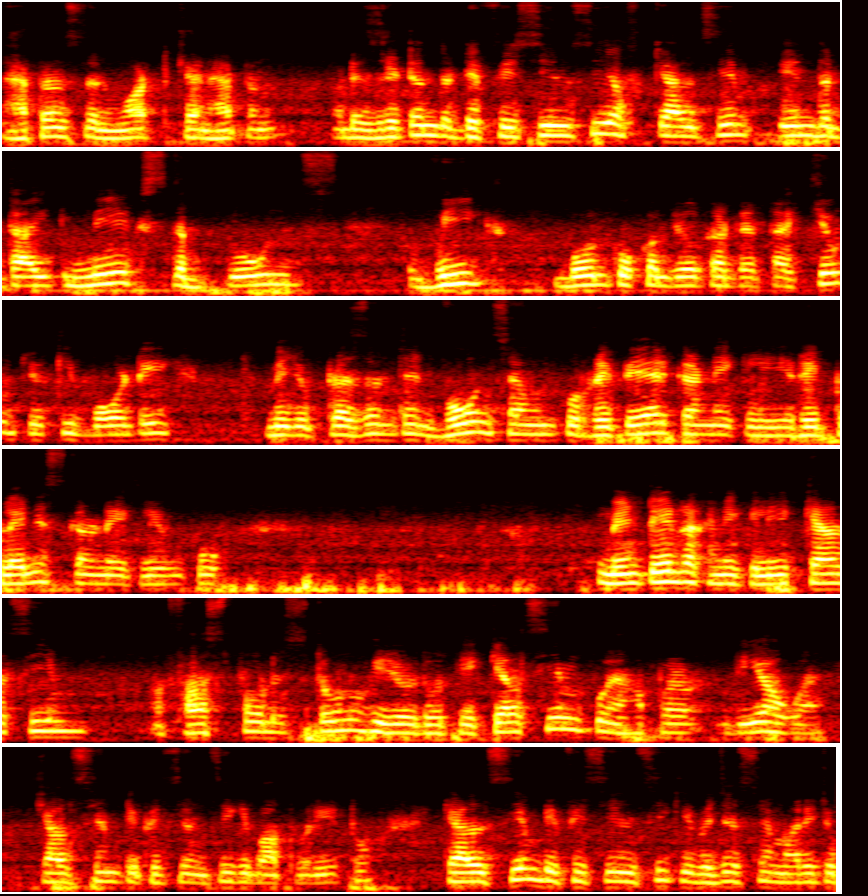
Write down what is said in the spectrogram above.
happens, then what can happen? It is written the deficiency of calcium in the diet makes the bones weak bone को कमज़ोर कर देता है। क्यों? क्योंकि बॉडी में जो प्रेजेंट है बोन्स हैं, उनको रिपेयर करने के लिए रिप्लेनिश करने के लिए, उनको मेंटेन रखने के लिए कैल्शियम फास्फोरस दोनों की ज़रूरत होती है। कैल्शियम को यहाँ पर दिया हुआ है कैल्शियम डिफिशियंसी की बात हो रही है तो कैल्शियम डिफिशियंसी की वजह से हमारी जो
